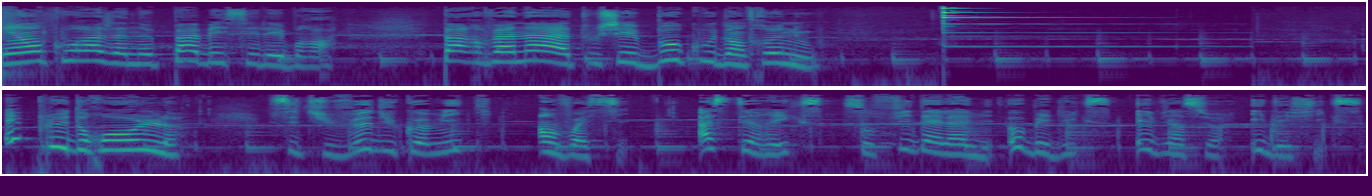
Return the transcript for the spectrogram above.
et encourage à ne pas baisser les bras. Parvana a touché beaucoup d'entre nous. Et plus drôle Si tu veux du comique, en voici. Astérix, son fidèle ami Obélix et bien sûr Idéfix,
